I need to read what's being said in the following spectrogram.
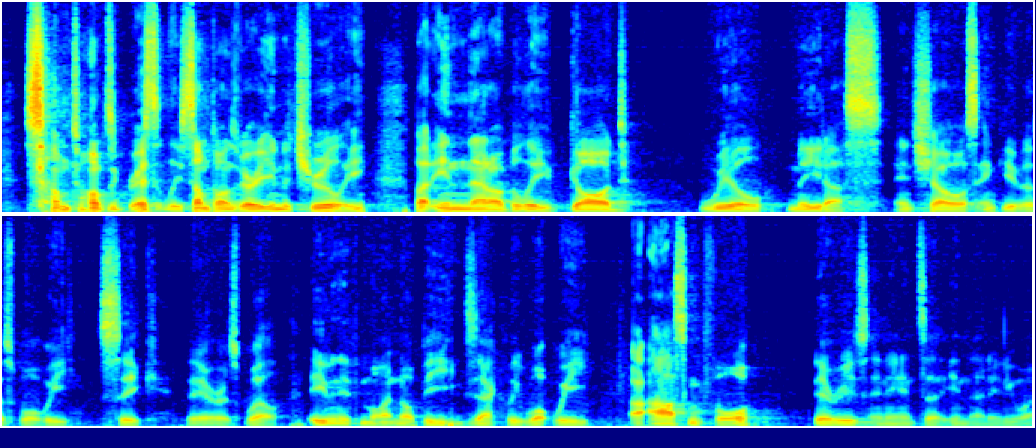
sometimes aggressively, sometimes very immaturely. But in that, I believe God will meet us and show us and give us what we seek there as well. Even if it might not be exactly what we are asking for, there is an answer in that anyway.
